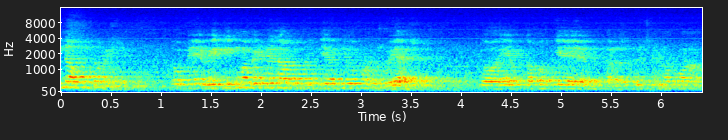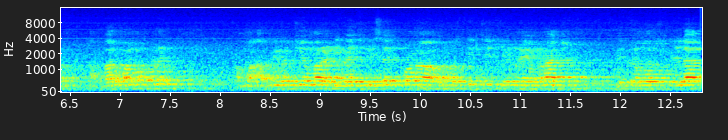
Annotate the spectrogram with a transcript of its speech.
ઇનફ સમય છે તો મેં વેઇટિંગમાં બેઠેલા વિદ્યાર્થીઓ પણ જોયા છે તો તબક્કે ધારાસભ્યશ્રીનો પણ આભાર માનવો પડે. આમાં આપણી વચ્ચે અમારા ડિવાઇસ વિશે પણ ઉપસ્થિત છે. જેમણે હમણાં જ બે ત્રણ વર્ષ પહેલાં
